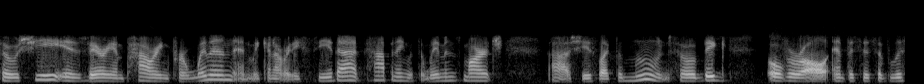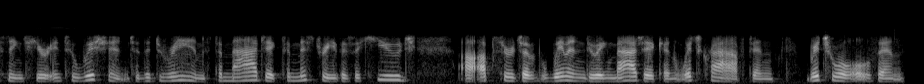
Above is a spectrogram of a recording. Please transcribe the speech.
So she is very empowering for women, and we can already see that happening with the Women's March. Uh, she's like the moon. So a big overall emphasis of listening to your intuition, to the dreams, to magic, to mystery. There's a huge uh, upsurge of women doing magic and witchcraft and rituals and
